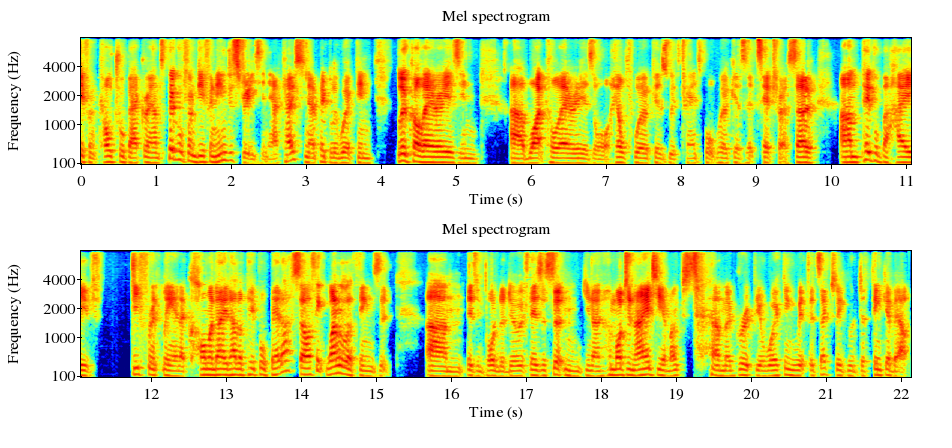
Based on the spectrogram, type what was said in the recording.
different cultural backgrounds, people from different industries in our case, you know, people who worked in blue collar areas, in uh, white collar areas or health workers with transport workers, etc. So um, people behave differently and accommodate other people better. So I think one of the things that um, is important to do if there's a certain you know homogeneity amongst um, a group you're working with, it's actually good to think about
